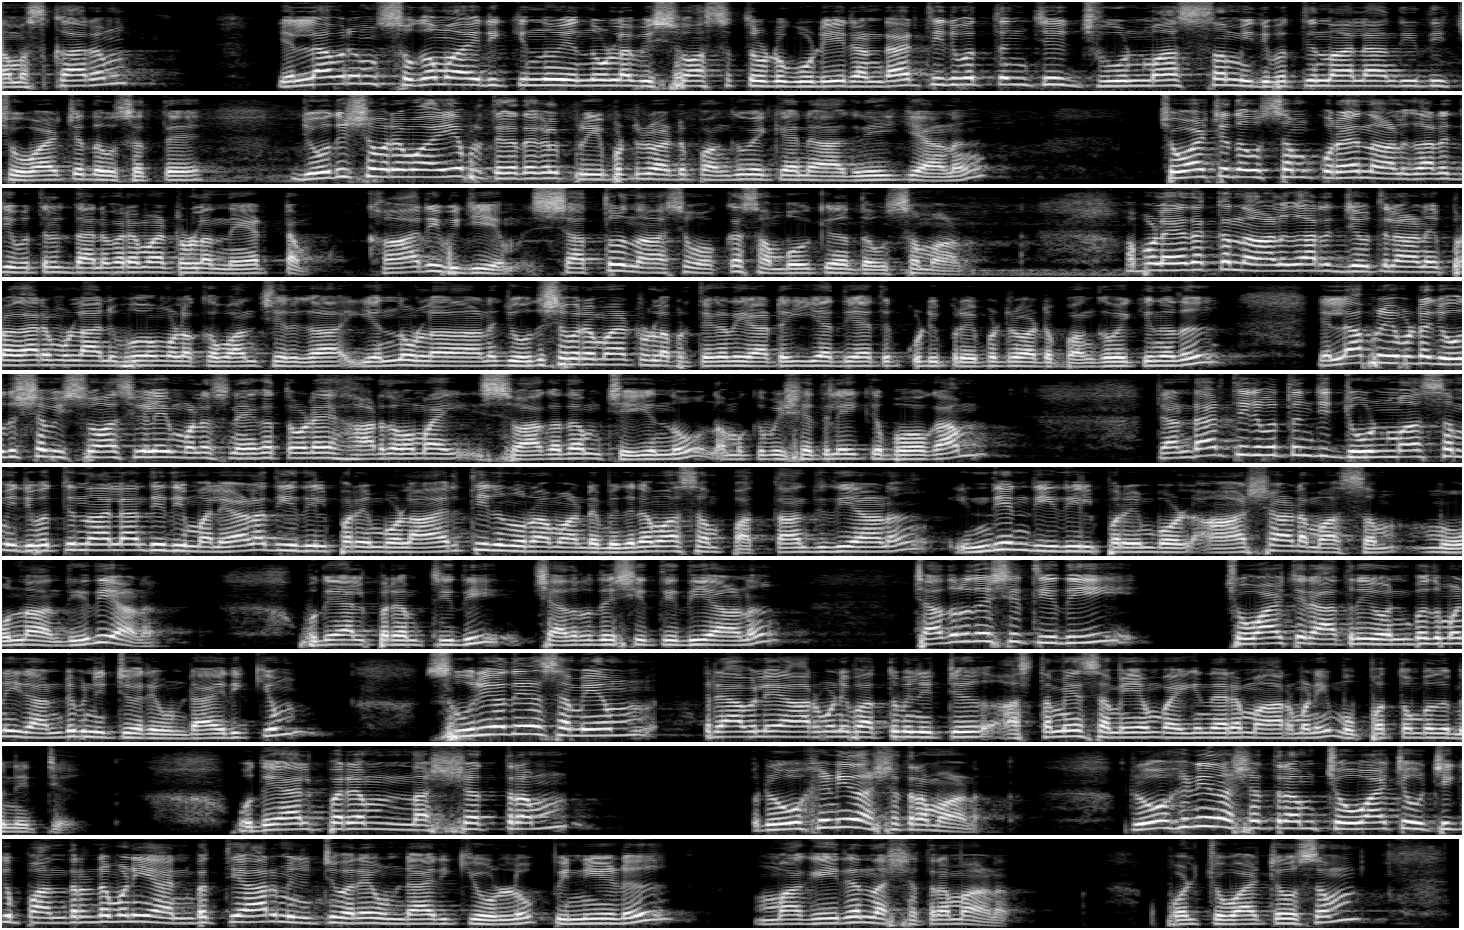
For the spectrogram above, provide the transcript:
നമസ്കാരം. എല്ലാവരും സുഖമായിരിക്കുന്നു എന്നുള്ള വിശ്വാസത്തോടു കൂടി രണ്ടായിരത്തി ഇരുപത്തഞ്ച് ജൂൺ മാസം ഇരുപത്തിനാലാം തീയതി ചൊവ്വാഴ്ച ദിവസത്തെ ജ്യോതിഷപരമായ പ്രത്യേകതകൾ പ്രിയപ്പെട്ടവരുമായിട്ട് പങ്കുവയ്ക്കാൻ ആഗ്രഹിക്കുകയാണ്. ചൊവ്വാഴ്ച ദിവസം കുറേ നാളുകാരുടെ ജീവിതത്തിൽ ധനപരമായിട്ടുള്ള നേട്ടം കാര്യവിജയം ശത്രുനാശം ഒക്കെ സംഭവിക്കുന്ന ദിവസമാണ്. അപ്പോൾ ഏതൊക്കെ നാളുകാരുടെ ജീവിതത്തിലാണ് ഇപ്രകാരമുള്ള അനുഭവങ്ങളൊക്കെ വന്നു ചേരുക എന്നുള്ളതാണ് ജ്യോതിഷപരമായിട്ടുള്ള പ്രത്യേകതയായിട്ട് ഈ അദ്ദേഹത്തിൽ കൂടി പ്രിയപ്പെട്ടവരുമായിട്ട് പങ്കുവയ്ക്കുന്നത്. എല്ലാ പ്രിയപ്പെട്ട ജ്യോതിഷ വിശ്വാസികളെയും വളരെ സ്നേഹത്തോടെ ഹാർദവമായി സ്വാഗതം ചെയ്യുന്നു. നമുക്ക് വിഷയത്തിലേക്ക് പോകാം. രണ്ടായിരത്തി ഇരുപത്തഞ്ച് ജൂൺ മാസം ഇരുപത്തിനാലാം തീയതി മലയാള തീയതിയിൽ പറയുമ്പോൾ ആയിരത്തി ഇരുന്നൂറാം ആണ്ട് മിഥുനമാസം പത്താം തീയതിയാണ്. ഇന്ത്യൻ തീയതിയിൽ പറയുമ്പോൾ ആഷാഢ മാസം മൂന്നാം തീയതിയാണ്. ഉദയാൽപരം തിഥി ചതുർദശി തിഥിയാണ്. ചതുർദശി തിഥി ചൊവ്വാഴ്ച രാത്രി ഒൻപത് മണി രണ്ട് മിനിറ്റ് വരെ ഉണ്ടായിരിക്കും. സൂര്യോദയ സമയം രാവിലെ ആറ് മണി പത്ത് മിനിറ്റ് അസ്തമയ സമയം വൈകുന്നേരം ആറ് മണി മുപ്പത്തൊമ്പത് മിനിറ്റ്. ഉദയാൽപരം നക്ഷത്രം രോഹിണി നക്ഷത്രമാണ്. രോഹിണി നക്ഷത്രം ചൊവ്വാഴ്ച ഉച്ചയ്ക്ക് പന്ത്രണ്ട് മണി അൻപത്തിയാറ് മിനിറ്റ് വരെ ഉണ്ടായിരിക്കുകയുള്ളൂ. പിന്നീട് മകൈര നക്ഷത്രമാണ്. അപ്പോൾ ചൊവ്വാഴ്ച ദിവസം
